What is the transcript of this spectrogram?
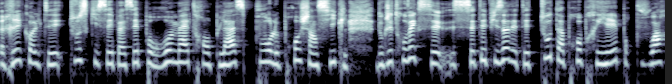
récolter tout ce qui s'est passé pour remettre en place pour le prochain cycle. Donc j'ai trouvé que cet épisode était tout approprié pour pouvoir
